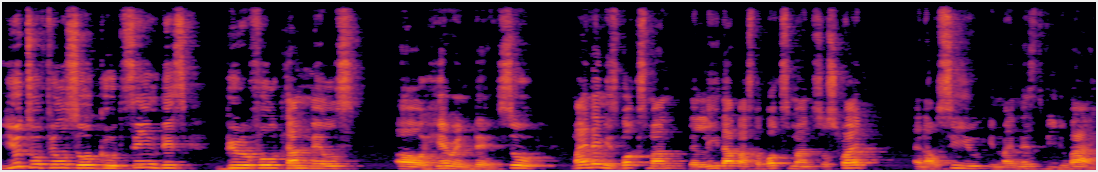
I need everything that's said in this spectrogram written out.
YouTube feels so good seeing these beautiful thumbnails uh, here and there. So my name is Boxman, the leader, Pastor Boxman. Subscribe, and I'll see you in my next video. Bye.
